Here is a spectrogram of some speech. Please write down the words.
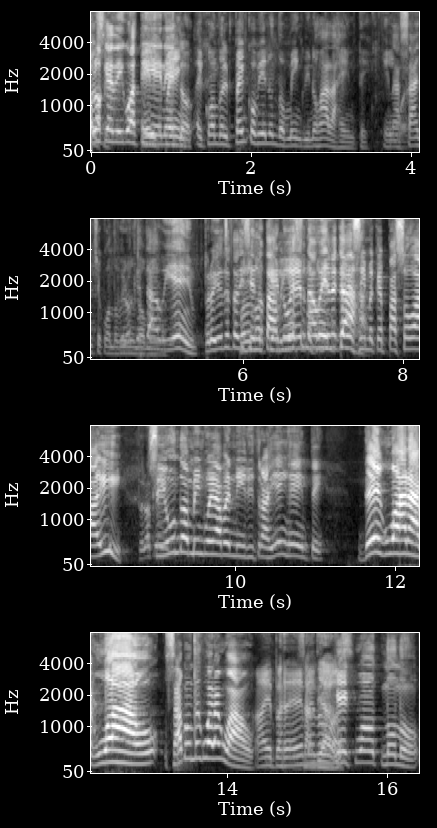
lo que digo a ti, Neto- penco- eh, cuando el penco viene un domingo y no jala gente, en la Sánchez cuando viene un está domingo. bien. Pero yo te estoy diciendo está que no es una tú tienes que ventaja. decirme qué pasó ahí. Pero si que- un domingo es venido y trajían gente de Guaraguao, ¿saben dónde es Guaraguao? Ay, el PRM no Santiago. lo ¿Qué hace. no, no,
